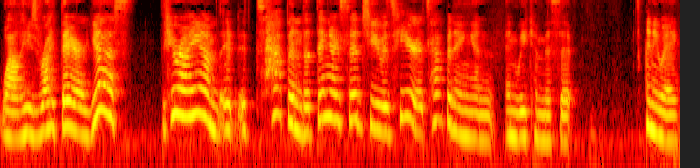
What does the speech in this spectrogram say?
while he's right there, yes, here I am. It, it's happened. The thing I said to you is here. It's happening, and and we can miss it. Anyway,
